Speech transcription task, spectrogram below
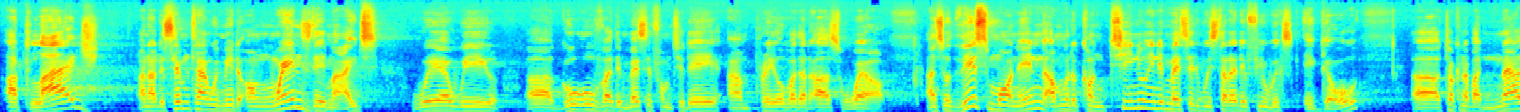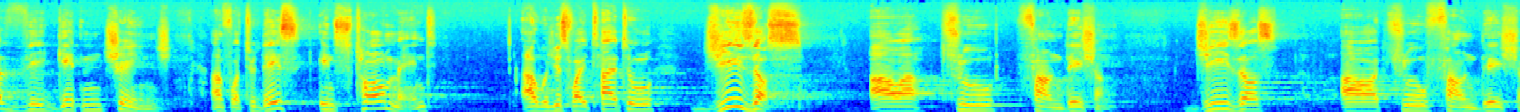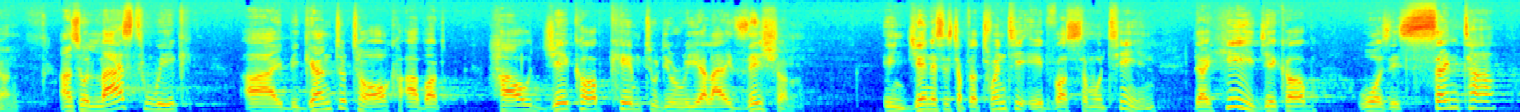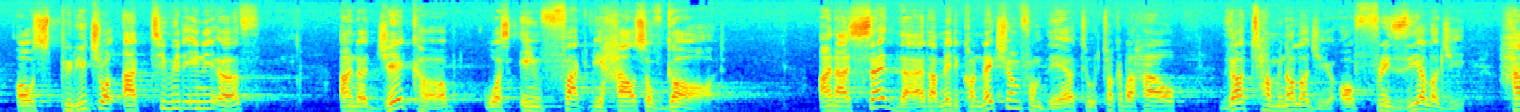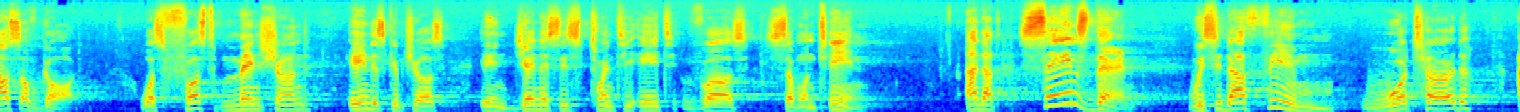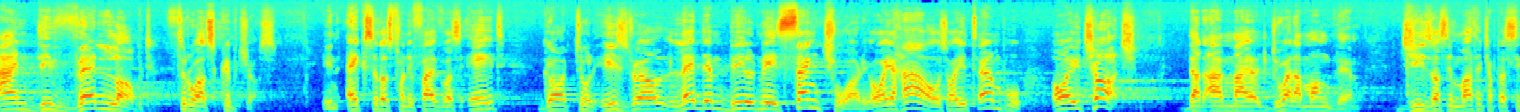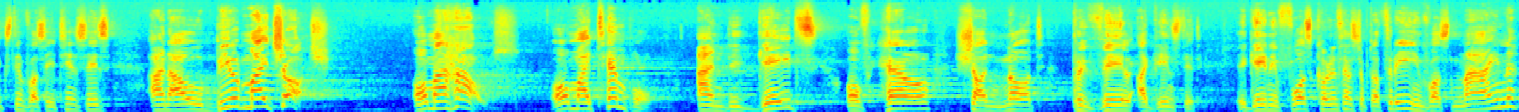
at large. And at the same time, we meet on Wednesday nights where we uh, go over the message from today and pray over that as well. And so this morning, I'm going to continue in the message we started a few weeks ago, uh, talking about navigating change. And for today's installment, I will use for a title Jesus, our true foundation. Jesus, our true foundation. And so last week, I began to talk about how Jacob came to the realization in Genesis chapter 28, verse 17, that he, Jacob, was the center of spiritual activity in the earth, and that Jacob was, in fact, the house of God. And I said that, I made a connection from there to talk about how that terminology or phraseology, house of God, was first mentioned in the scriptures in Genesis 28, verse 17. And that since then, we see that theme watered and developed through our scriptures. In Exodus 25, verse 8, God told Israel, Let them build me a sanctuary, or a house, or a temple, or a church, that I might dwell among them. Jesus in Matthew chapter 16, verse 18 says, And I will build my church, or my house, or my temple, and the gates of hell shall not prevail against it. Again, in 1 Corinthians chapter 3, in verse 9,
